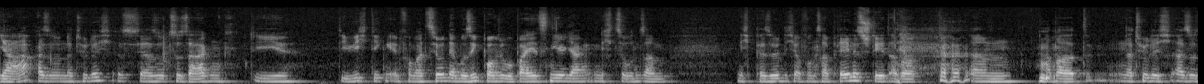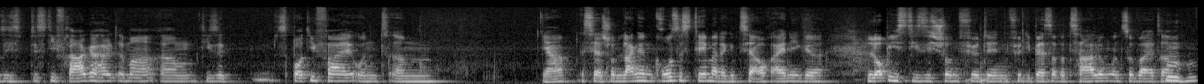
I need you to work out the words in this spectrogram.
ja, also natürlich ist ja sozusagen die, die wichtigen Informationen der Musikbranche, wobei jetzt Neil Young nicht zu unserem, nicht persönlich auf unserer Playlist steht, aber, ähm, aber natürlich, also die, ist die Frage halt immer, ähm, diese Spotify und ähm, ja, ist ja schon lange ein großes Thema. Da gibt es ja auch einige Lobbys, die sich schon für, den, für die bessere Zahlung und so weiter mhm,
